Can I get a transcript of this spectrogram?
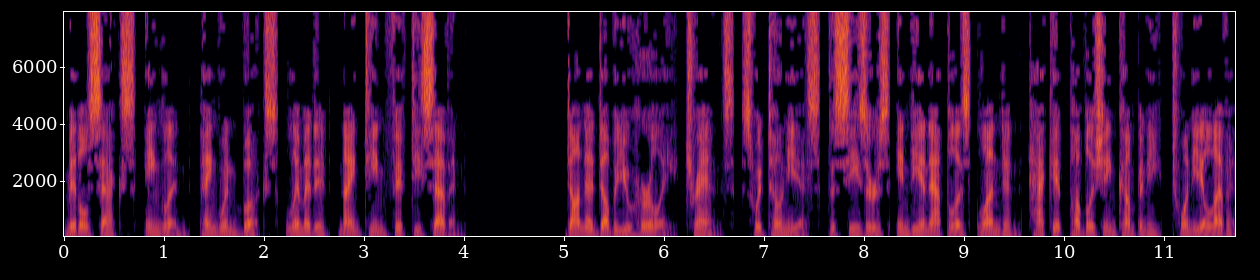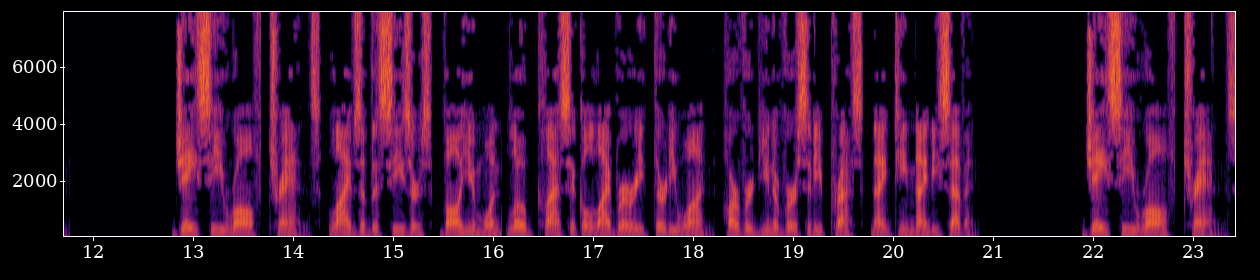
Middlesex, England, Penguin Books, Limited, 1957 Donna W. Hurley trans, Suetonius, The Caesars Indianapolis, London, Hackett Publishing Company, 2011 J. C. Rolfe trans, Lives of the Caesars, Volume 1 Loeb Classical Library 31, Harvard University Press, 1997. J. C. Rolfe trans,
